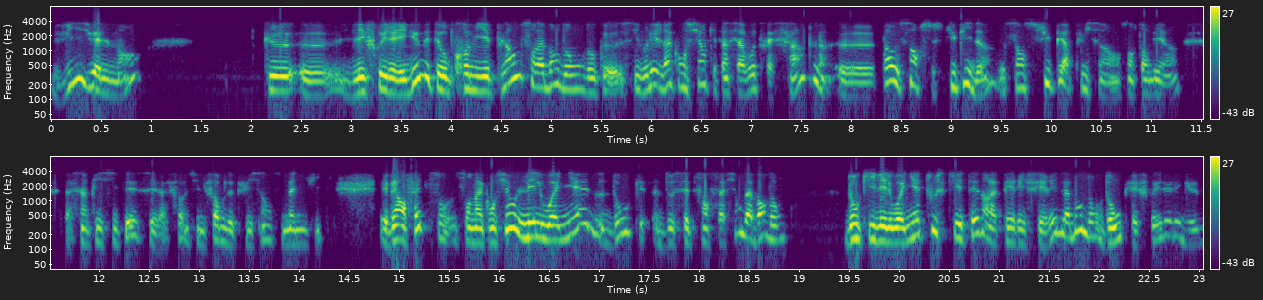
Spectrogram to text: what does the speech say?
visuellement que euh, les fruits et les légumes étaient au premier plan de son abandon. Donc, euh, si vous voulez, l'inconscient, qui est un cerveau très simple, euh, pas au sens stupide, hein, au sens super puissant, on s'entend bien. Hein. La simplicité, c'est une forme de puissance magnifique. Et eh bien en fait, son, son inconscient l'éloignait donc de cette sensation d'abandon. Donc il éloignait tout ce qui était dans la périphérie de l'abandon, donc les fruits et les légumes.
